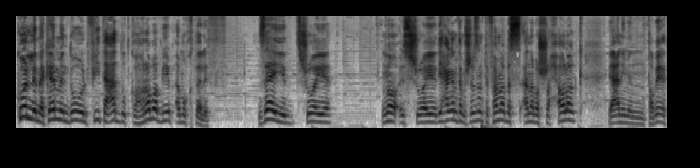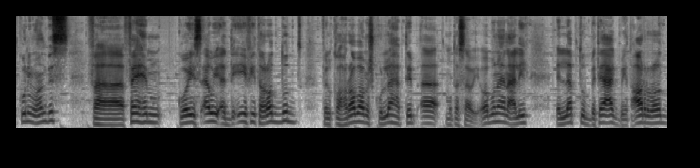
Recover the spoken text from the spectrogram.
كل مكان من دول فيه تردد كهرباء بيبقى مختلف. زايد شوية ناقص شوية دي حاجة انت مش لازم تفهمها بس أنا بشرحها لك يعني من طبيعة كوني مهندس ففاهم كويس قوي قد إيه في تردد في الكهرباء مش كلها بتبقى متساوية. وبناء عليه اللابتوب بتاعك بيتعرض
